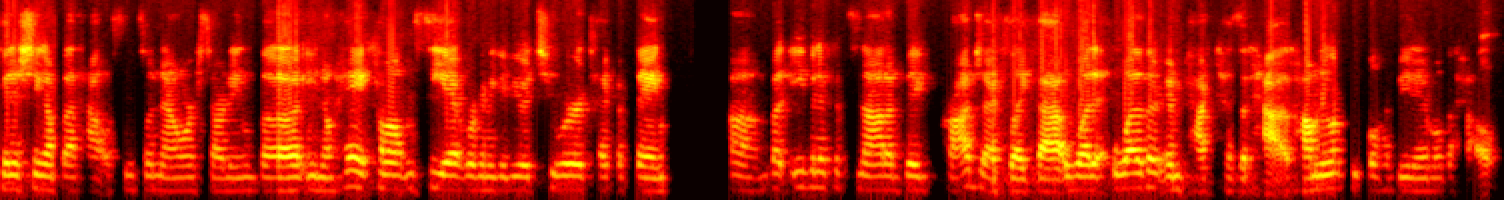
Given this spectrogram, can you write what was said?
finishing up that house. And so now we're starting the, you know, hey, come out and see it. We're going to give you a tour type of thing. Um, but even if it's not a big project like that, what what other impact has it had? How many more people have been able to help?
